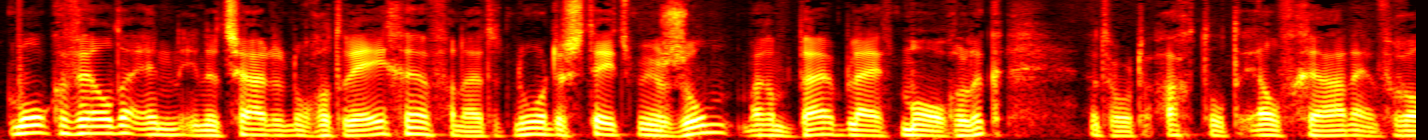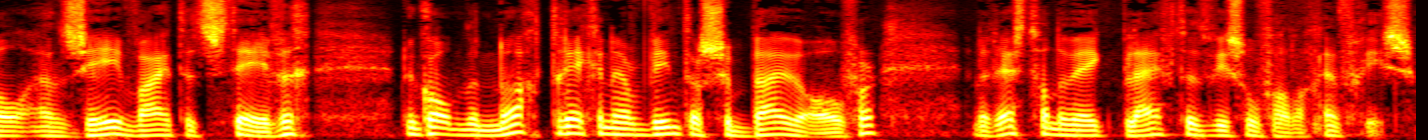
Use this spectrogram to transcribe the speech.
wolkenvelden en in het zuiden nog wat regen. Vanuit het noorden steeds meer zon, maar een bui blijft mogelijk. Het wordt 8 tot 11 graden en vooral aan zee waait het stevig. De komende nacht trekken er winterse buien over. De rest van de week blijft het wisselvallig en fris.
